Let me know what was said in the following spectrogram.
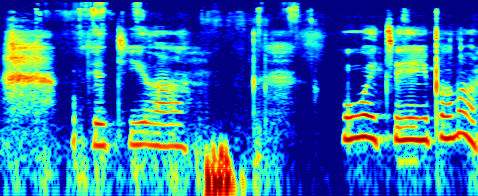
Улетіла. Ой, це я її поламала.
